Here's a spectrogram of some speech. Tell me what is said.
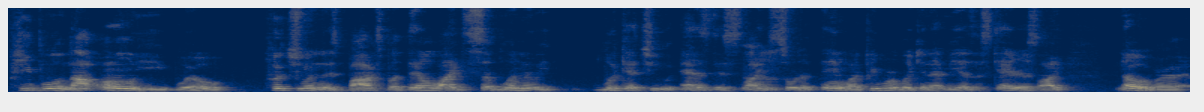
people not only will put you in this box, but they'll like subliminally look at you as this like Mhm. sort of thing. Like people are looking at me as a skater. It's like, no, bro.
